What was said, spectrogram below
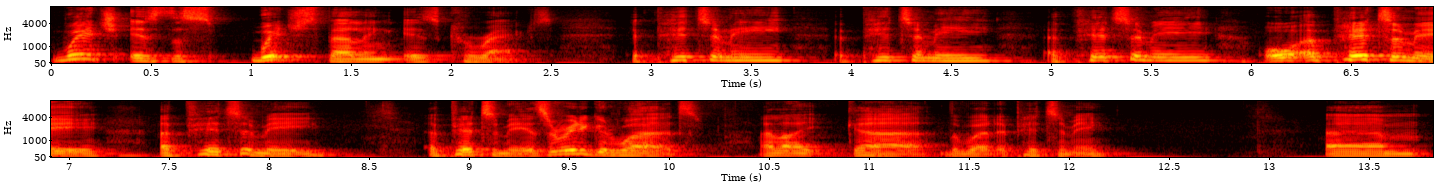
Which is the which spelling is correct? Epitome, epitome, epitome, or epitome, epitome, epitome. It's a really good word. I like uh, the word epitome. Um,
